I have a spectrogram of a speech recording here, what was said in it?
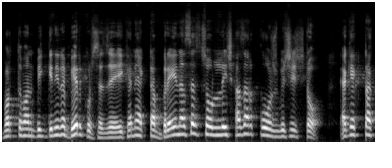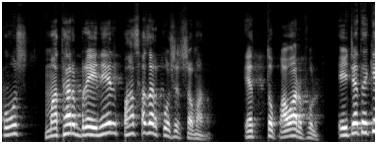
বর্তমান বিজ্ঞানীরা বের করছে যে এখানে একটা ব্রেন আছে চল্লিশ হাজার কোষ বিশিষ্ট। এক একটা কোষ মাথার ব্রেইনের পাঁচ হাজার কোষের সমান। এত পাওয়ারফুল এইটা থেকে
